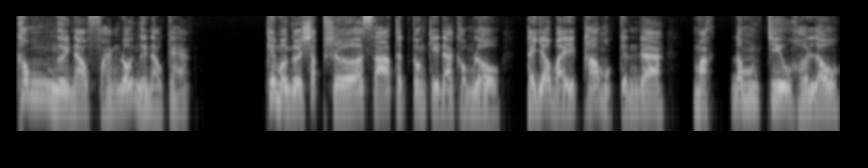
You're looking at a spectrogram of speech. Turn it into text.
không người nào phản đối người nào cả. Khi mọi người sắp sửa xả thịt con kỳ đà khổng lồ, thầy giáo bảy tháo một kỉnh ra, mặt đâm chiêu hồi lâu,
